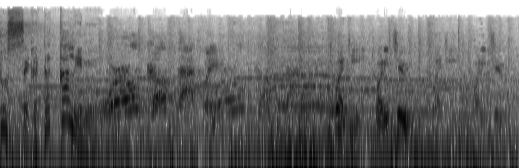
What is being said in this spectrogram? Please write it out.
ටොස් එකට කලින් World Cup Pathway. World Cup Pathway. 2022. 2022.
